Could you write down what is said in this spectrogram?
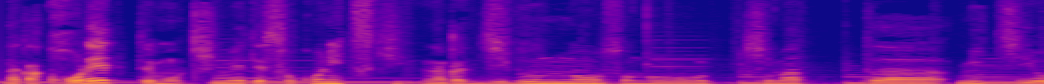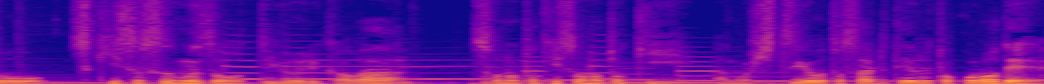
なんかこれってもう決めてそこに突き、なんか自分のその決まった道を突き進むぞっていうよりかは、その時その時、あの、必要とされているところで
